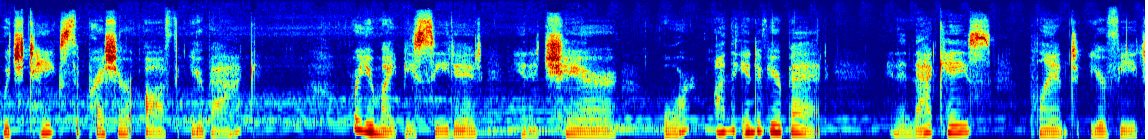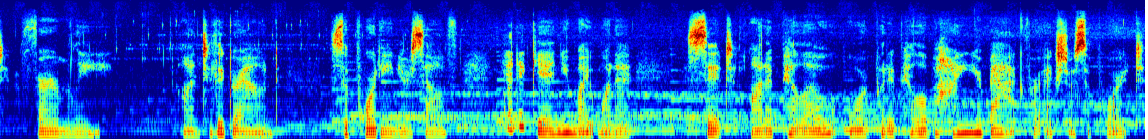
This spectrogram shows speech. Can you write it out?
which takes the pressure off your back. Or you might be seated in a chair or on the end of your bed. And in that case, plant your feet firmly onto the ground, supporting yourself and again, you might want to sit on a pillow or put a pillow behind your back for extra support.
